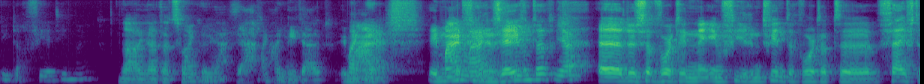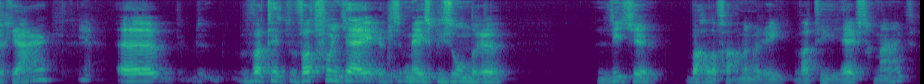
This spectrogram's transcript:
Ik dacht 14 maart. nou ja, dat ook... Maakt niet ja, uit. ja, Maakt maakt niet niet uit. In Maakt maart, uit. in maart In maart. 74. Ja, Eh, dus dat wordt in, in 24 wordt dat eh 50 jaar. Ja. Eh, wat, wat vond jij het meest bijzondere liedje, behalve Annemarie, wat hij heeft gemaakt?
